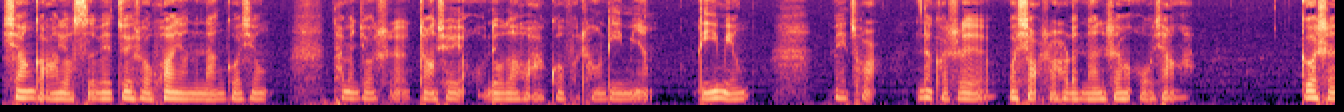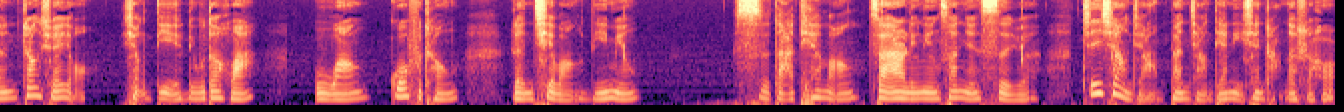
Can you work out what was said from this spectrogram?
香港有四位最受欢迎的男歌星，他们就是张学友、刘德华、郭富城、黎明。黎明，没错，那可是我小时候的男神偶像啊。歌神张学友、影帝刘德华、舞王郭富城、人气王黎明，四大天王在二零零三年四月金像奖颁奖典礼现场的时候，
